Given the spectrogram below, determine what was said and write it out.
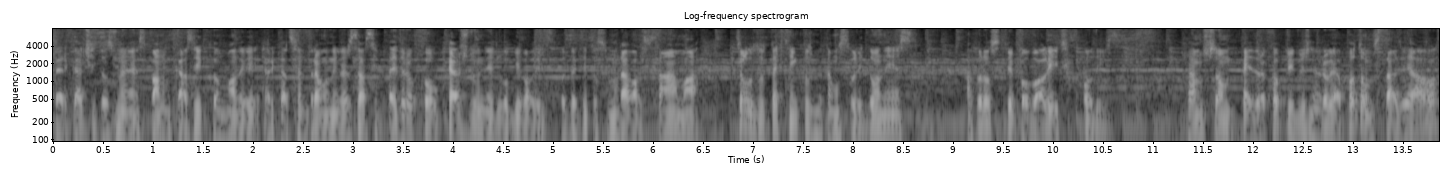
RKči to sme s pánom Kazíkom mali RK Centra Univerza asi 5 rokov, každú nedelu bývali diskotéky, to som hrával sám a celú tú techniku sme tam museli doniesť a proste povaliť, odísť. Tam som 5 rokov približne robil a potom stadial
